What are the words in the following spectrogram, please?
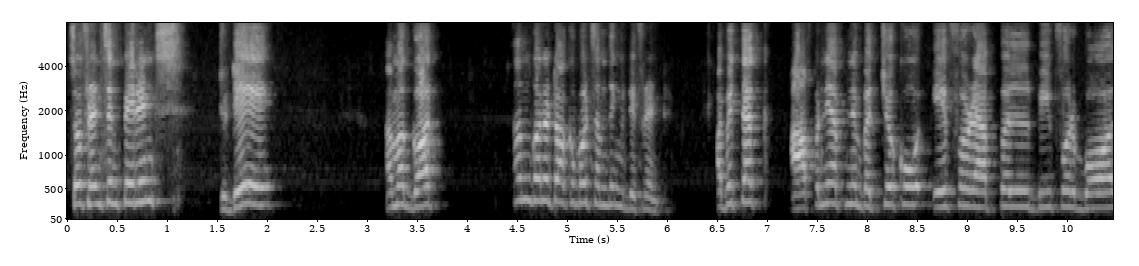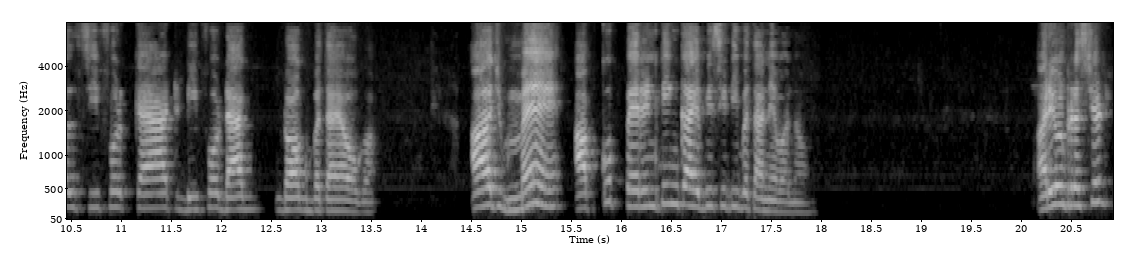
So, friends and parents, today I'm a God. I'm gonna talk about something different. अभी तक आपने अपने बच्चों को A for apple B for ball C for cat D for dag dog बताया होगा आज मैं आपको पेरेंटिंग का एबीसीडी बताने वाला हूँ। आर यू इंटरेस्टेड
